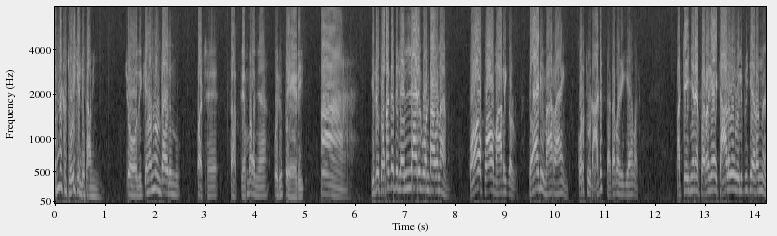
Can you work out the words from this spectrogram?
എന്നൊക്കെ ചോദിക്കണ്ടേ സ്വാമി? ചോദിക്കണമെന്നുണ്ടായിരുന്നു. പക്ഷേ സത്യം പറഞ്ഞ ഒരു പേടി. ആ ഇത് തുടക്കത്തിൽ എല്ലാവർക്കും ഉണ്ടാവണാണ് പോ പോ മാറിക്കൊള്ളു. പേടി മാറാൻ കുറച്ചുകൂടെ അടുത്തിടപഴകിയാ മതി. പക്ഷെ ഇങ്ങനെ പിറകെ ചാളുകൾ വിളിപ്പിച്ച് ഇറന്ന്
